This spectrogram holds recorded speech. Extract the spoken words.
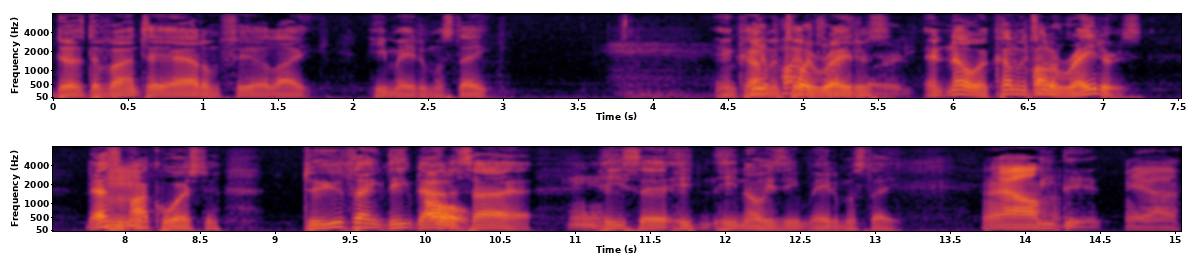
Does Davante Adams feel like he made a mistake in coming to the Raiders? already. And no, in coming to the. Raiders. That's Hmm. my question. Do you think deep down Oh. inside he said he he knows he made a mistake? Well, He did. yeah,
